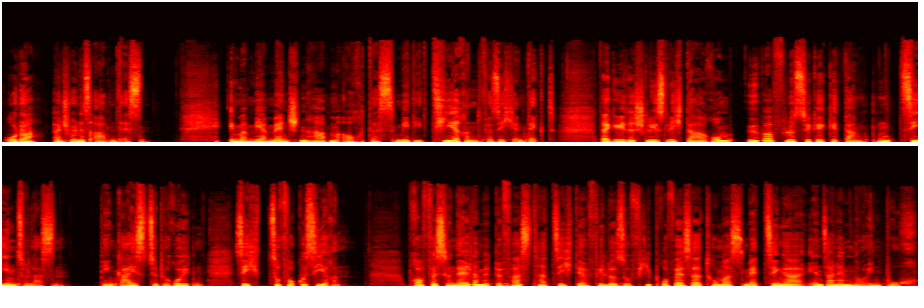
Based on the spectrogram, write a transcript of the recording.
oder ein schönes Abendessen. Immer mehr Menschen haben auch das Meditieren für sich entdeckt. Da geht es schließlich darum, überflüssige Gedanken ziehen zu lassen, den Geist zu beruhigen, sich zu fokussieren. Professionell damit befasst hat sich der Philosophieprofessor Thomas Metzinger in seinem neuen Buch.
